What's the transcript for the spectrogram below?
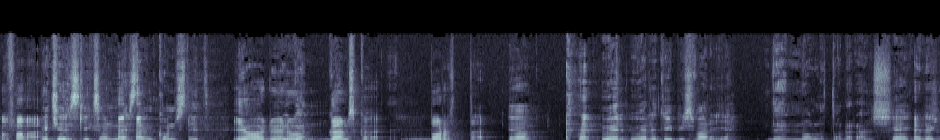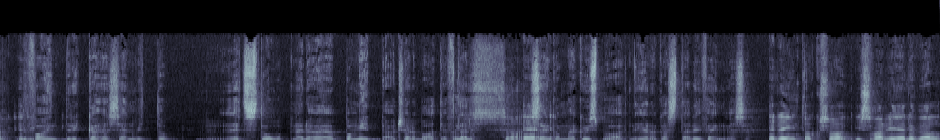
Ja, Fan. Det känns liksom nästan konstigt. Jo, du är Du nog kan- ganska borta. Ja. Hur är, hur är det typ i Sverige? Det är nolltolerans. Jag, Är det så? Du får inte dricka en sen vittu ett stop när du är på middag och köra båt efter Oj, så. Sen kommer kustbevakningen och kastar dig i fängelse. Är det inte också, i Sverige är det väl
